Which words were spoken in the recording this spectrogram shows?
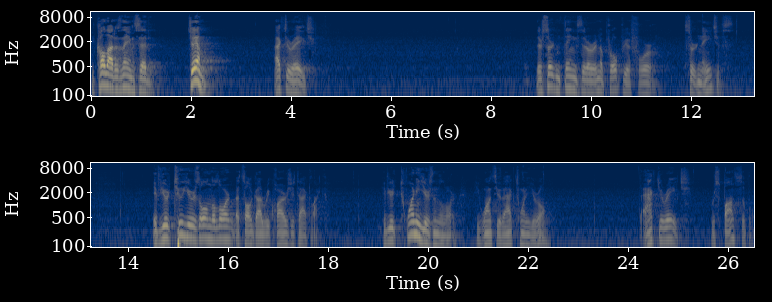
He called out his name and said, Jim, act your age. There are certain things that are inappropriate for certain ages. If you're two years old in the Lord, that's all God requires you to act like. If you're 20 years in the Lord, He wants you to act 20 year old. Act your age, responsible.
